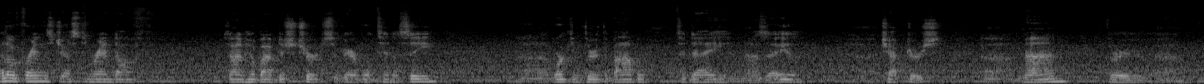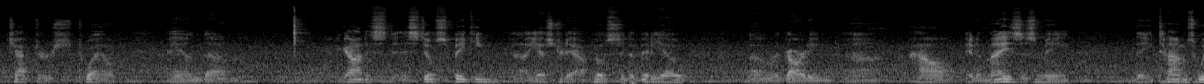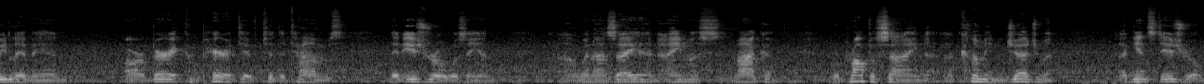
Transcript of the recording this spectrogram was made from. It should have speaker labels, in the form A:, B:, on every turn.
A: Hello, friends. Justin Randolph, Zion Hill Baptist Church, Sevierville, Tennessee. Uh, working through the Bible today in Isaiah uh, chapters uh, 9 through uh, chapters 12. And um, God is, is, still speaking. Uh, yesterday I posted a video uh, regarding how it amazes me the times we live in are very comparative to the times that Israel was in uh, when Isaiah and Amos and Micah were prophesying a, coming judgment against Israel.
